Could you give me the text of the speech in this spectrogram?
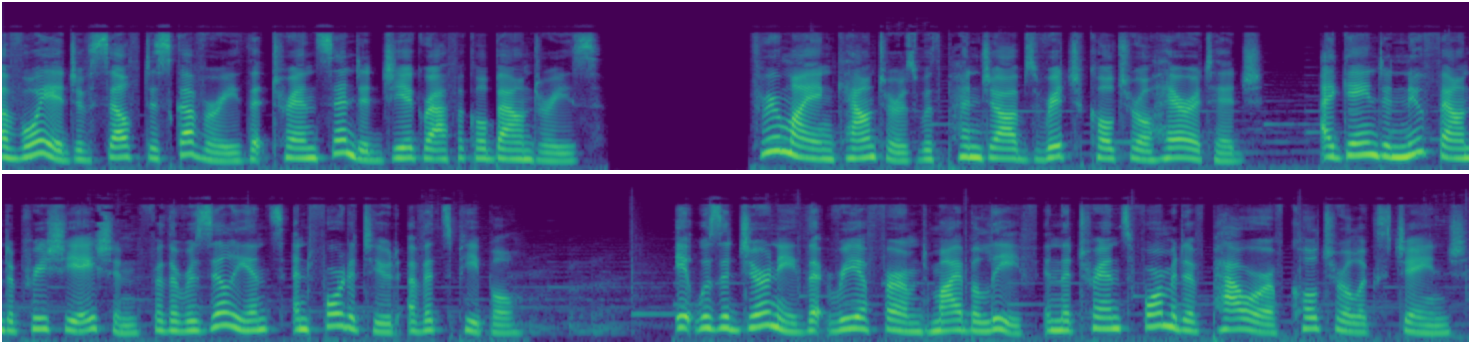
a voyage of self-discovery that transcended geographical boundaries. Through my encounters with Punjab's rich cultural heritage, I gained a newfound appreciation for the resilience and fortitude of its people. It was a journey that reaffirmed my belief in the transformative power of cultural exchange,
